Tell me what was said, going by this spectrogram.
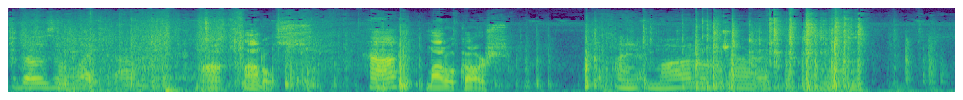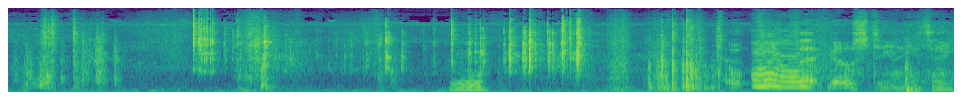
Those are like, um, mo- models, huh? model cars. On a model cars. Yeah. Don't think uh-huh. that goes to anything.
